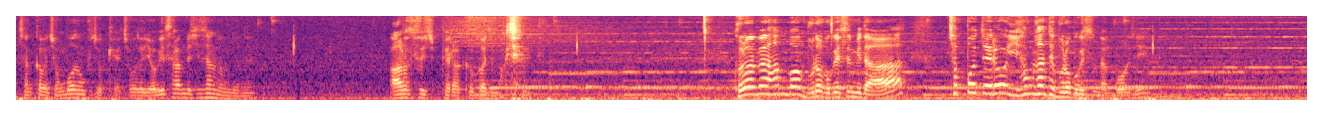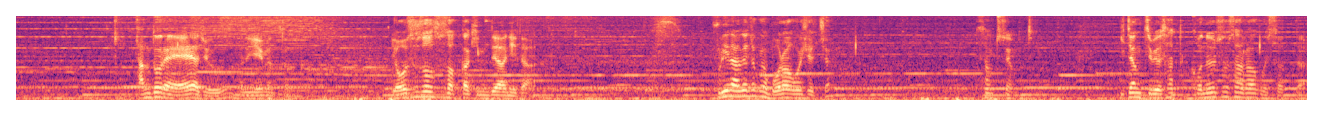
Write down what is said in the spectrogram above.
잠깐만 정보는 부족해. 적어도 여기 사람들 신상 정도는 알아서 수집해라. 그거까지 막자는데. 그러면 한번 물어보겠습니다. 첫 번째로 이 형사한테 물어보겠습니다. 뭐지? 당돌해 아주 아주 예명떡. 여수서 수석가 김대한이다. 불이 나기 전에 뭐라고 하셨죠? 상투장부터 이장집의 사건을 수사를 하고 있었다.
